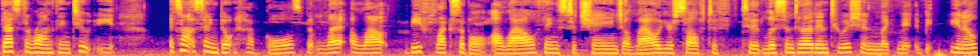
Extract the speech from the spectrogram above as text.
that's the wrong thing too. It's not saying don't have goals, but let allow be flexible, allow things to change, allow yourself to to listen to that intuition. Like you know,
